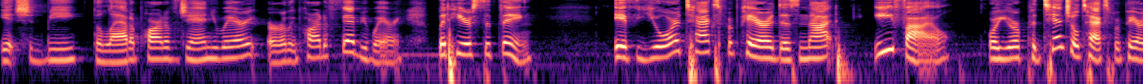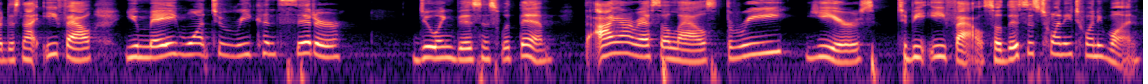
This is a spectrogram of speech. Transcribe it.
It should be the latter part of January, early part of February. But here's the thing if your tax preparer does not e file, or your potential tax preparer does not e file, you may want to reconsider doing business with them. The IRS allows three years to be e filed. So this is 2021.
